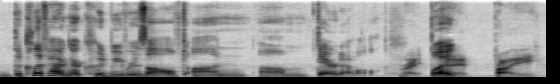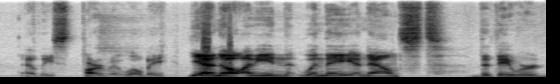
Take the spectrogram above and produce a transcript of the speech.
the cliffhanger could be resolved on um, daredevil Right, but- probably at least part of it will be. Yeah, no, I mean when they announced that they were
